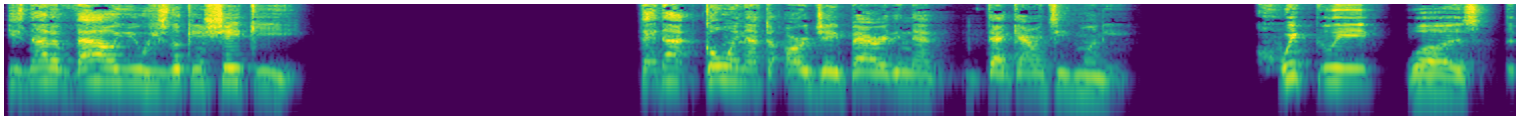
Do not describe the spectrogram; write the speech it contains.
He's not a value. He's looking shaky. They're not going after RJ Barrett in that, that guaranteed money. Quickley was the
